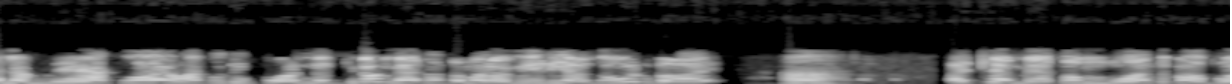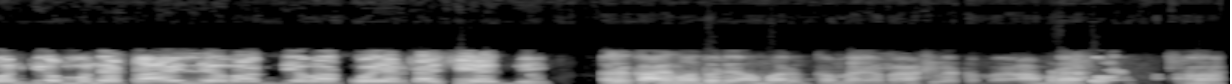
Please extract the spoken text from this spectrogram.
એટલે મેં કોઈ વાત સુધી ફોન નથી કર્યો. મેં તો તમારા વિડિયા જોઉં ને ભાઈ. હા. એટલે મેં તો મોજમાં ફોન કર્યો. મને કાંઈ લેવા દેવા કોઈ યાર કાંઈ છે જ નહીં. અરે કાંઈ વાંધો નહીં. અમારે તમે બાકી વાત તમારે હમણાં હા.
